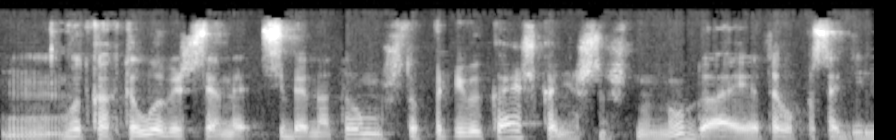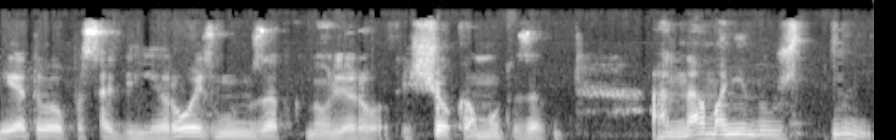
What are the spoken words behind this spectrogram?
вот как ты ловишь себя на том, что привыкаешь, конечно, что ну да, этого посадили, этого посадили, Ройзману заткнули рот, еще кому-то заткнули. А нам они нужны.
